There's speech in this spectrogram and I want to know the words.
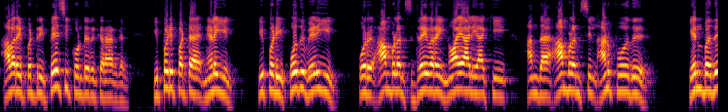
அவரை பற்றி பேசி கொண்டிருக்கிறார்கள். இப்படிப்பட்ட நிலையில் இப்படி பொது வெளியில் ஒரு ஆம்புலன்ஸ் டிரைவரை நோயாளியாக்கி அந்த ஆம்புலன்ஸில் அனுப்புவது என்பது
